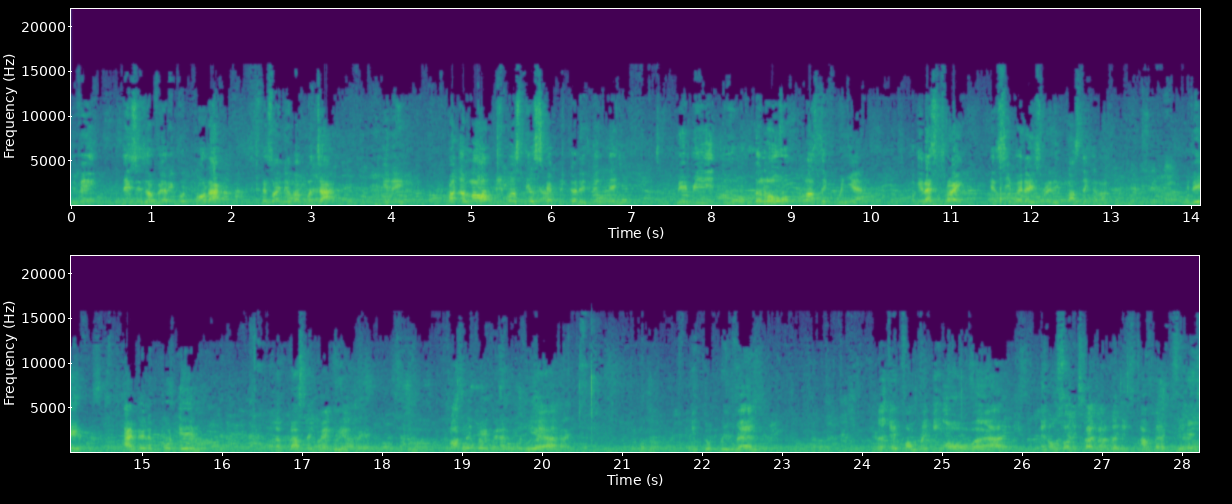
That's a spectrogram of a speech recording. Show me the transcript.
You see, this is a very good product. That's why I never pecah. You see? But a lot of people still skeptical. They think, think maybe itu telur plastic punya. Okay, let's try and see whether it's really plastic or not. You see, I'm going to put in a plastic bag here. Plastic bag when I put here, it to prevent the egg from breaking all over. Huh? And also next time, uh, the after I finish,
